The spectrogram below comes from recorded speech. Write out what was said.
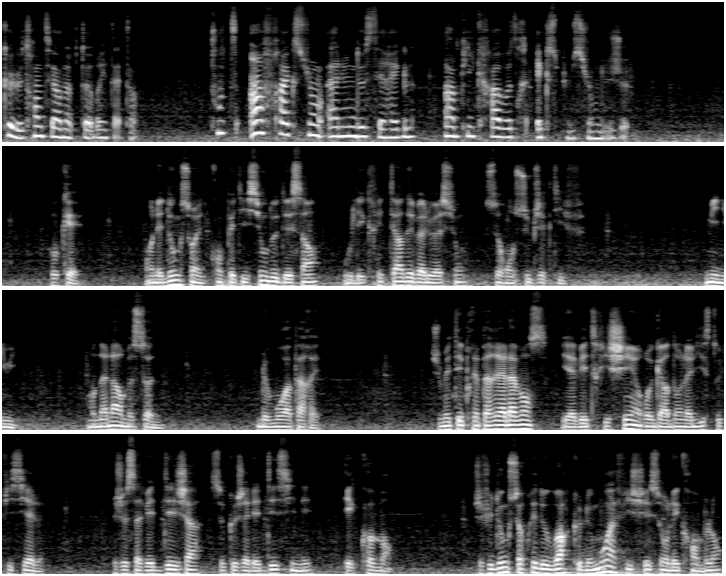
que le 31 octobre est atteint. Toute infraction à l'une de ces règles impliquera votre expulsion du jeu. Ok, on est donc sur une compétition de dessin où les critères d'évaluation seront subjectifs. Minuit. Mon alarme sonne. Le mot apparaît. Je m'étais préparé à l'avance et avais triché en regardant la liste officielle. Je savais déjà ce que j'allais dessiner et comment. Je fus donc surpris de voir que le mot affiché sur l'écran blanc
